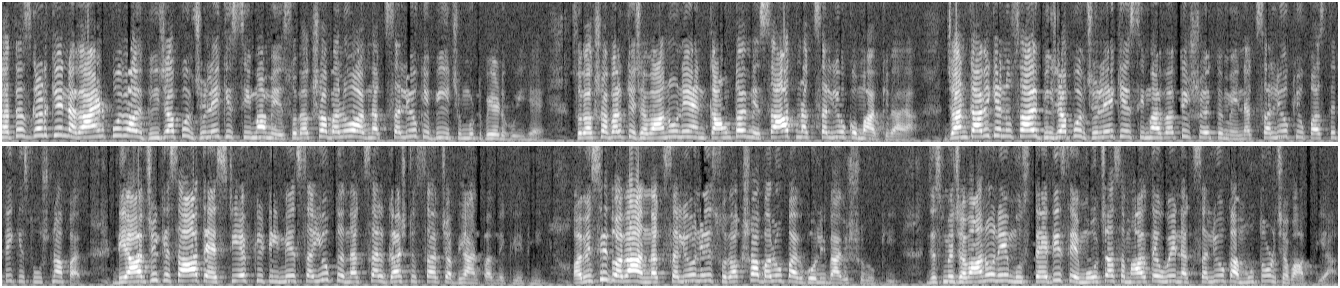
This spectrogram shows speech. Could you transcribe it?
छत्तीसगढ़ के नारायणपुर और बीजापुर ज़िले की सीमा में सुरक्षा बलों और नक्सलियों के बीच मुठभेड़ हुई है। सुरक्षा बल के जवानों ने एनकाउंटर में सात नक्सलियों को मार गिराया। जानकारी के अनुसार बीजापुर ज़िले के सीमावर्ती क्षेत्र में नक्सलियों की उपस्थिति की सूचना पर डीआरजी के साथ एसटीएफ की टीमें संयुक्त नक्सल गश्त सर्च अभियान पर निकली थी और इसी दौरान नक्सलियों ने सुरक्षा बलों पर गोलीबारी शुरू की, जिसमें जवानों ने मुस्तैदी से मोर्चा संभालते हुए नक्सलियों का मुंहतोड़ जवाब दिया।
